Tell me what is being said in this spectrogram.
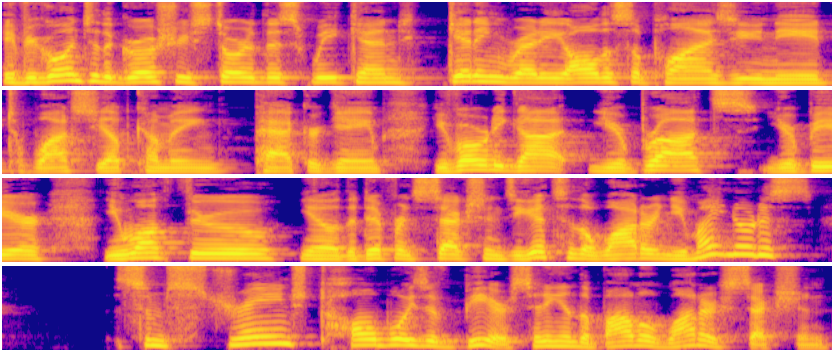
If you're going to the grocery store this weekend, getting ready, all the supplies you need to watch the upcoming Packer game, you've already got your brats, your beer. You walk through, you know, the different sections. You get to the water, and you might notice some strange tall boys of beer sitting in the bottled water section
